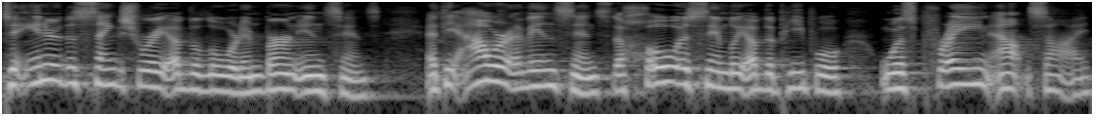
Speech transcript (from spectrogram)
to enter the sanctuary of the Lord and burn incense. At the hour of incense, the whole assembly of the people was praying outside.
